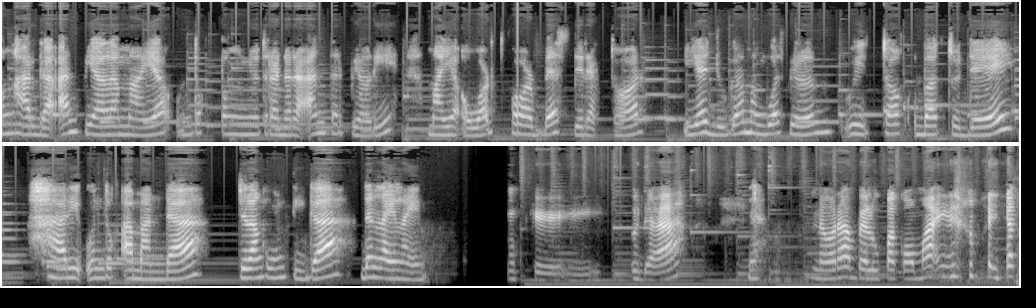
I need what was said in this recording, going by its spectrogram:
penghargaan Piala Maya untuk penyutradaraan terpilih Maya Award for Best Director. Ia juga membuat film We Talk About Today, Hari untuk Amanda, Jelangkung 3, dan lain-lain. Oke. Udah? Ya. Nora sampai lupa koma ya banyak.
